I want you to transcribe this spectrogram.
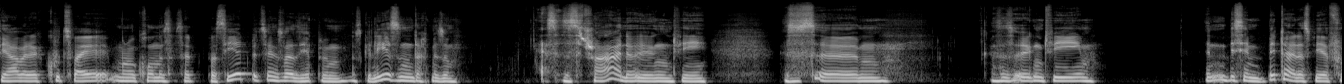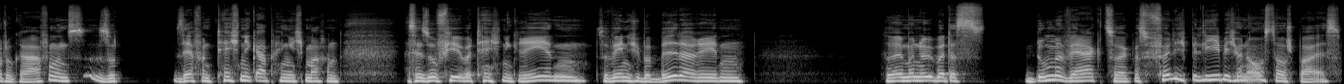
ja, bei der Q2 Monochrom ist das halt passiert, beziehungsweise ich habe das gelesen und dachte mir so, es ist schade irgendwie. Es ist, ähm, es ist irgendwie ein bisschen bitter, dass wir Fotografen uns so sehr von Technik abhängig machen, dass wir so viel über Technik reden, so wenig über Bilder reden. sondern immer nur über das dumme Werkzeug, was völlig beliebig und austauschbar ist.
